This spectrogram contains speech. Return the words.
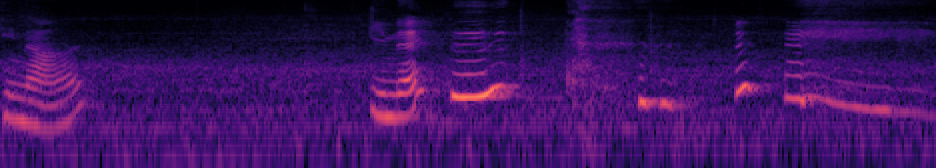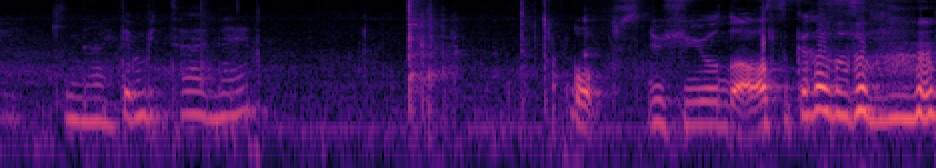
Sinan. Günaydın. Günaydın bir tane. Ops düşüyordu az kalsın.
